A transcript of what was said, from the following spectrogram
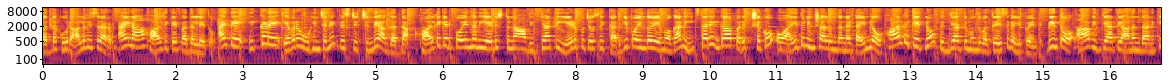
గద్దకు రాళ్ళు విసిరారు. అయినా హాల్ టికెట్ వదలలేదు. అయితే ఇక్కడే ఎవరు ఊహించని ట్విస్ట్ ఇచ్చింది ఆ గద్ద. హాల్ టికెట్ పోయిందని ఏడుస్తున్న ఆ విద్యార్థి ఏడుపు చూసి కరిగిపోయిందో ఏమో గాని సరిగ్గా పరీక్షకు ఓ ఐదు నిమిషాలుందన్న టైంలో హాల్ టికెట్ను విద్యార్థి ముందు వదిలేసి వెళ్ళిపోయింది దీంతో ఆ విద్యార్థి ఆనందానికి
